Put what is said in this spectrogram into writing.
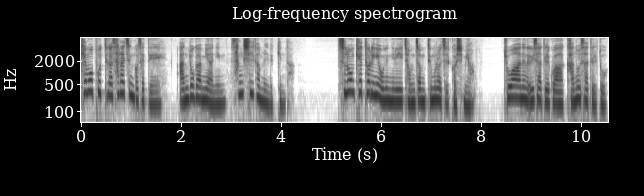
케모포트가 사라진 것에 대해 안도감이 아닌 상실감을 느낀다. 슬론 캐터링에 오는 일이 점점 드물어질 것이며 좋아하는 의사들과 간호사들도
